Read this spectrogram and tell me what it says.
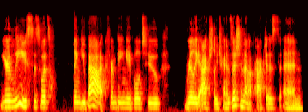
your lease is what's holding you back from being able to really actually transition that practice. And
